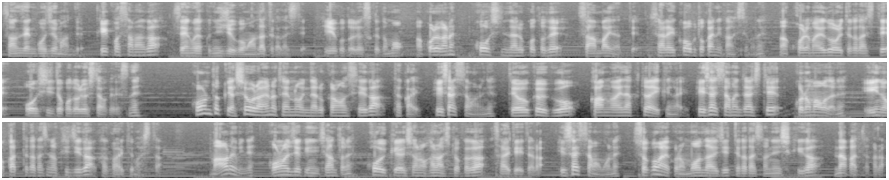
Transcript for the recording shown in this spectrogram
3050万で、結子様が1525万だって形で、いうことですけども、まあ、これがね、講師になることで3倍になって、謝礼公務とかに関してもね、まあ、これまで通りって形で、美味しいとこ取りをしたわけですね。この時は将来の天皇になる可能性が高い。平崎様にね、帝王教育を考えなくてはいけない。平崎様に対して、このままでね、いいのかって形の記事が書かれてました。まあ、ある意味ね、この時期にちゃんとね、皇位継承の話とかがされていたら、久志様もね、そこまでこの問題児って形の認識がなかったか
